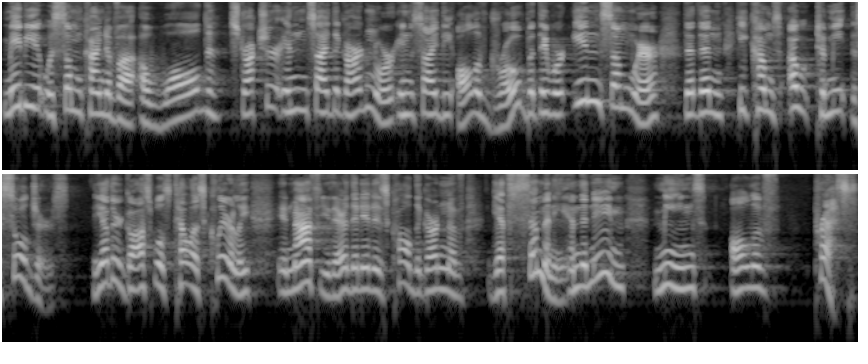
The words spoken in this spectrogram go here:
Maybe it was some kind of a, a, walled structure inside the garden or inside the olive grove, but they were in somewhere that then he comes out to meet the soldiers, The other Gospels tell us clearly in Matthew there that it is called the Garden of Gethsemane, and the name means olive press.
